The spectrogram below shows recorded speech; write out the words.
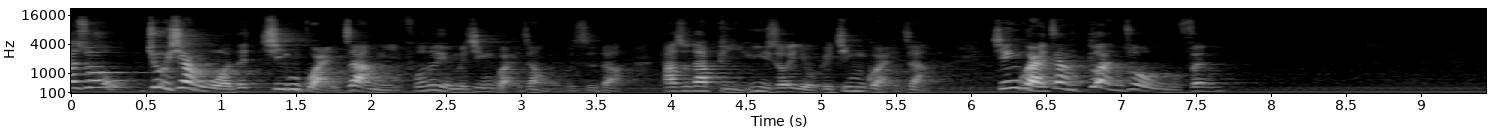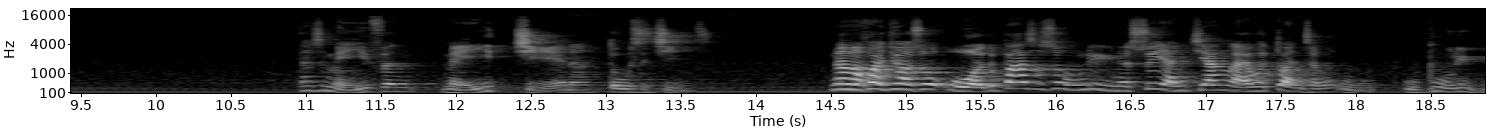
他说：“就像我的金拐杖，你佛陀有没有金拐杖？我不知道。他说他比喻说有个金拐杖，金拐杖断作五分，但是每一分每一节呢都是金子。那么换句话说，我的八十颂律呢，虽然将来会断成五五部律，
